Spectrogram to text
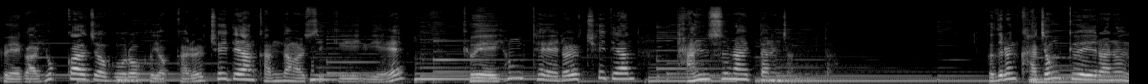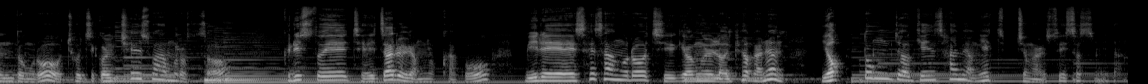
교회가 효과적으로 그 역할을 최대한 감당할 수 있기 위해 교회의 형태를 최대한 단순화했다는 점입니다. 그들은 가정교회라는 운동으로 조직을 최소함으로써 그리스도의 제자를 양육하고 미래의 세상으로 지경을 넓혀가는 역동적인 사명에 집중할 수 있었습니다.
